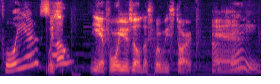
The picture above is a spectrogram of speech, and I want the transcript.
four years which- old? Yeah, four years old. That's where we start, and okay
